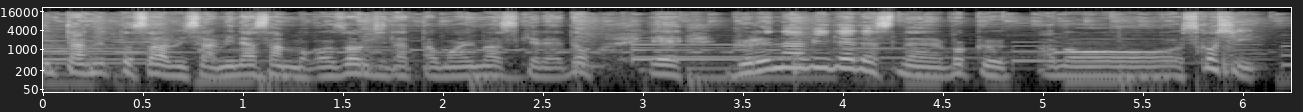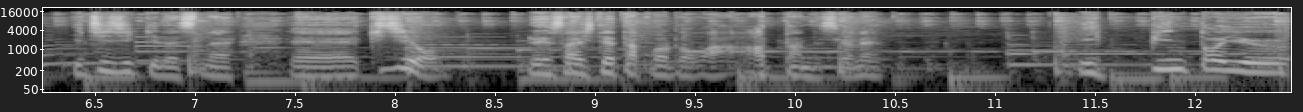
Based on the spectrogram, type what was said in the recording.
インターネットサービスは皆さんもご存知だと思いますけれど、えー、グルナビでですね僕、あのー、少し一時期ですね、えー、記事を連載してたことがあったんですよね。一品という、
